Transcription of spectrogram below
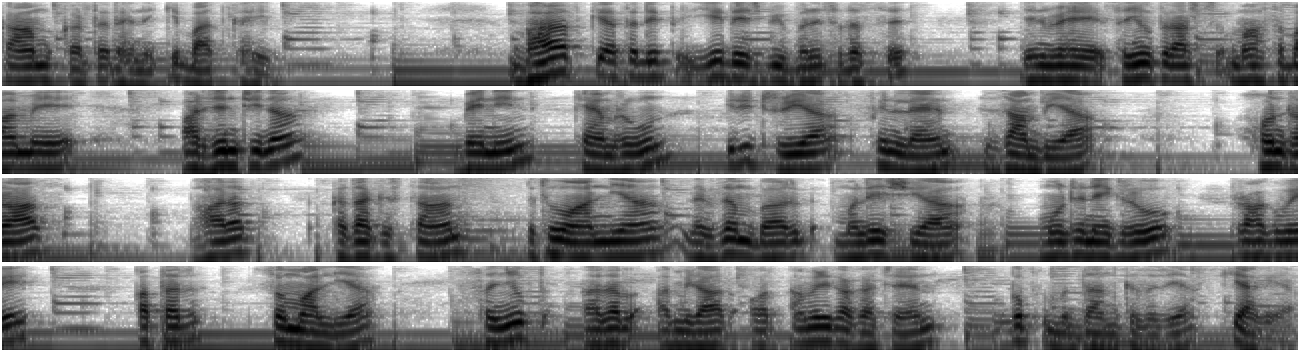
काम करते रहने की बात कही। भारत के अतिरिक्त ये देश भी बने सदस्य, जिनमें संयुक्त राष्ट्र महासभा में Argentina, Benin, Cameroon, Eritrea, Finland, Zambia, Honduras, Bharat, Kazakhstan, Lithuania, Luxembourg, Malaysia Montenegro Paraguay, Qatar, Somalia संयुक्त अरब अमीरात और अमेरिका का चयन गुप्त मतदान के ज़रिए किया गया।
